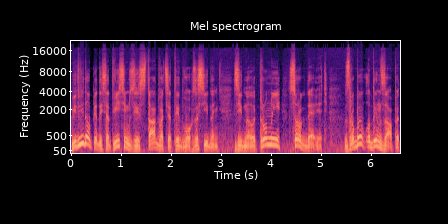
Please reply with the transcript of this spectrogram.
відвідав 58 зі 122 засідань. Згідно електронної 49. Зробив один запит.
